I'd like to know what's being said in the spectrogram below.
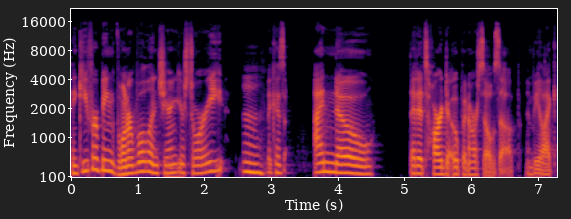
thank you for being vulnerable and sharing your story mm. because I know that it's hard to open ourselves up and be like,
